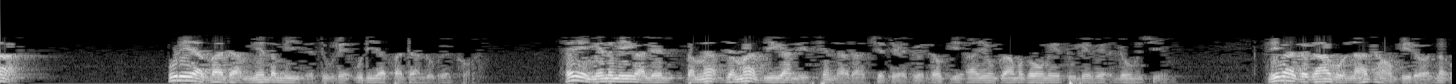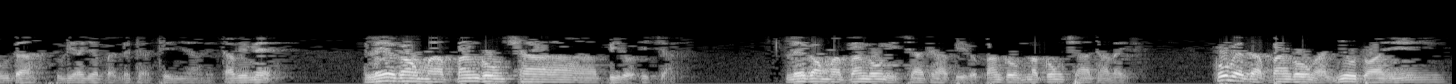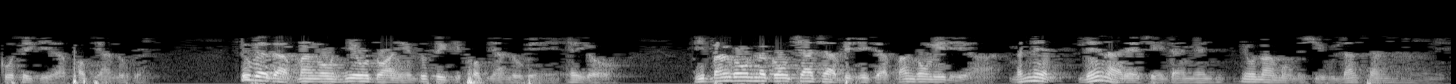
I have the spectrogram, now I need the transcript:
ဥရိယပါဒမင်းသမီးသူလည်းဥရိယပါဒလို့ပဲခေါ်တယ်။အဲဒီမင်းသမီးကလည်းဗမဗမပြည်ကနေဆင်းလာတာဖြစ်တဲ့အတွက်လောကီအာယုံကာမဂုဏ်လေးသူလည်းပဲအလုံးမရှိဘူး။မိဘစကားကိုနားထောင်ပြီးတော့နှစ်ဦးသားသူလျာရပတ်လက်ထထိန်းရတယ်။ဒါပေမဲ့အလဲကောင်မှာပန်းကုန်းချပြီးတော့အိတ်ကြတယ်။လဲကောင်မှာပန်းကုန်းကြီးချထားပြီးတော့ပန်းကုန်းနှစ်ကုန်းချထားလိုက်။ကိုယ့်ဘက်ကပန်းကုန်းကညှို့သွားရင်ကိုယ်စိတ်ကြီးကဖောက်ပြန်လို့ပဲ။ သူ့ဘက်ကပန်းကုံညှိုးသွားရင်သူ့စိတ်ကြီးဖောက်ပြန်လို့ပဲအဲ့တော့ဒီပန်းကုံနှစ်ကုံချချပြီးအိတ်ကပန်းကုံလေးတွေဟာမနဲ့လင်းလာတဲ့အချိန်တိုင်းပဲညှိုးနှောမှုမရှိဘူးလန်းဆန်းနေ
